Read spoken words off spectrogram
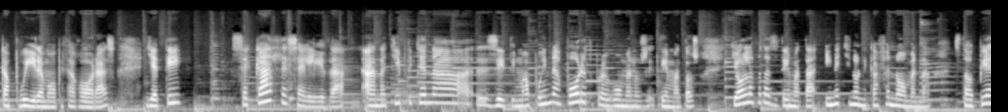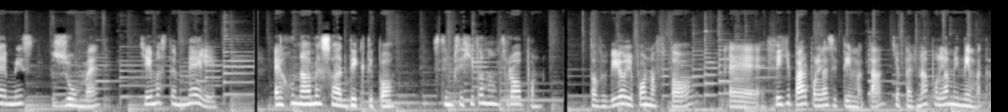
κάπου ήρεμο ο Πυθαγόρας, γιατί σε κάθε σελίδα ανακύπτει και ένα ζήτημα που είναι απόρριο του προηγούμενου ζητήματος και όλα αυτά τα ζητήματα είναι κοινωνικά φαινόμενα στα οποία εμείς ζούμε και είμαστε μέλη έχουν άμεσο αντίκτυπο στην ψυχή των ανθρώπων. Το βιβλίο λοιπόν αυτό ε, θίγει πάρα πολλά ζητήματα και περνά πολλά μηνύματα.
